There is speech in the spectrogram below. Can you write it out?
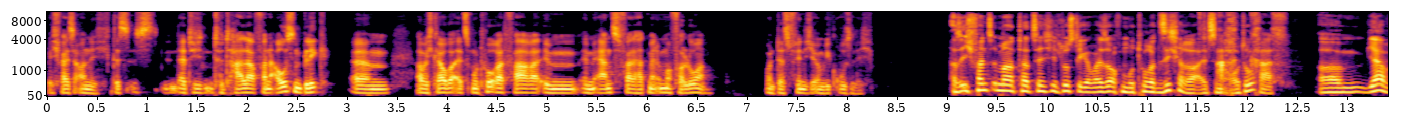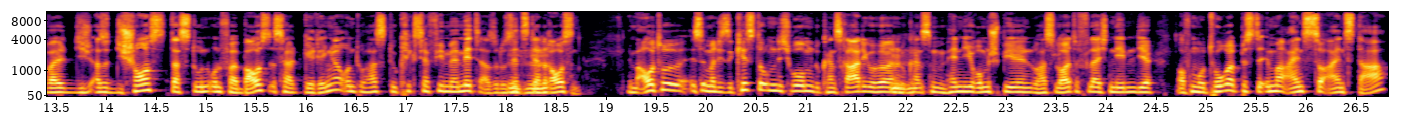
Ich weiß auch nicht. Das ist natürlich ein totaler von außen Blick. Ähm, aber ich glaube, als Motorradfahrer im, im Ernstfall hat man immer verloren. Und das finde ich irgendwie gruselig. Also ich fand's immer tatsächlich lustigerweise auf dem Motorrad sicherer als im Auto. Krass. Ähm, ja, weil die, also die Chance, dass du einen Unfall baust, ist halt geringer und du hast, du kriegst ja viel mehr mit. Also du sitzt ja draußen. Im Auto ist immer diese Kiste um dich rum, du kannst Radio hören, du kannst mit dem Handy rumspielen, du hast Leute vielleicht neben dir. Auf dem Motorrad bist du immer eins zu eins da,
